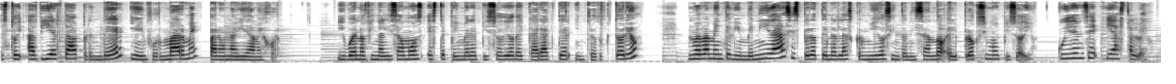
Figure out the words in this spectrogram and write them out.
Estoy abierta a aprender y a informarme para una vida mejor. Y bueno, finalizamos este primer episodio de carácter introductorio. Nuevamente bienvenidas y espero tenerlas conmigo sintonizando el próximo episodio. Cuídense y hasta luego.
